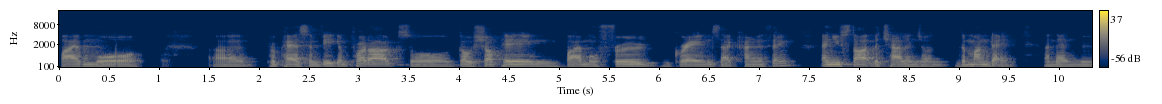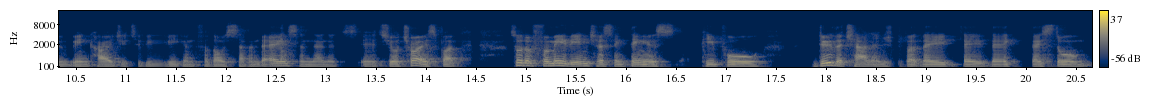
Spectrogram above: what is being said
buy more uh, prepare some vegan products or go shopping, buy more fruit, grains, that kind of thing. And you start the challenge on the Monday, and then we, we encourage you to be vegan for those seven days, and then it's it's your choice. But sort of for me, the interesting thing is people do the challenge, but they they they they still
